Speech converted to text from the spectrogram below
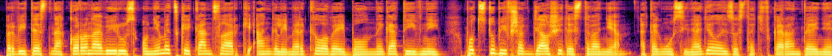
Prvý test na koronavírus u nemeckej kancelárky Angely Merkelovej bol negatívny. Podstúpi však ďalšie testovania a tak musí nadalej zostať v karanténe.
